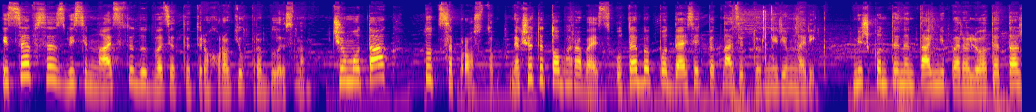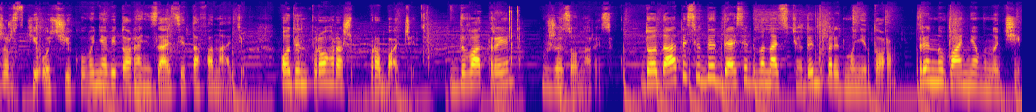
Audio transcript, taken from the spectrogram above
І це все з 18 до 23 років приблизно. Чому так? Тут все просто. Якщо ти топ-гравець, у тебе по 10-15 турнірів на рік, міжконтинентальні перельоти та жорсткі очікування від організацій та фанатів. Один програш пробачить, два-три вже зона ризику. Додати сюди 10-12 годин перед монітором, тренування вночі,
